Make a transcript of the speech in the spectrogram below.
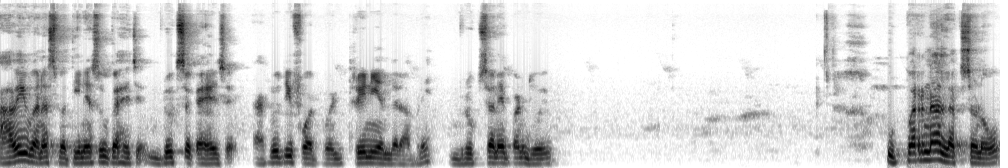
આવી વનસ્પતિને શું કહે છે? વૃક્ષ કહે છે. આકૃતિ ફોર પોઈન્ટ થ્રીની અંદર આપણે વૃક્ષને પણ જોયું. ઉપરના લક્ષણો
